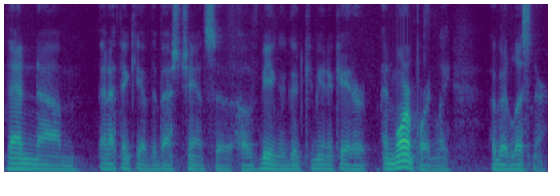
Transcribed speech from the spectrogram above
then, um, then I think you have the best chance of, of being a good communicator. And, more importantly, a good listener.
